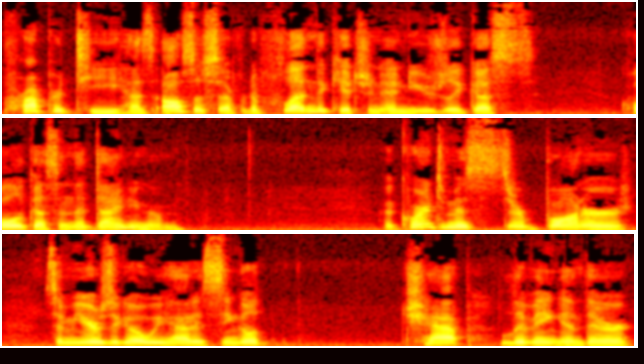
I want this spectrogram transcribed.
property has also suffered a flood in the kitchen and usually gusts, cold gusts in the dining room. According to Mr. Bonner, some years ago we had a single chap living in there,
